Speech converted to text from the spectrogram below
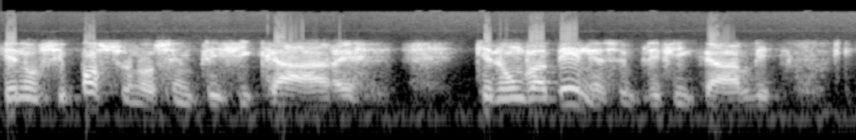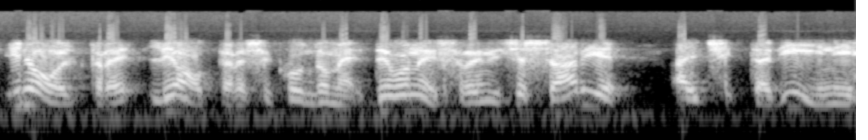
che non si possono semplificare, che non va bene semplificarli. Inoltre le opere secondo me devono essere necessarie ai cittadini.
